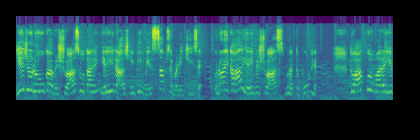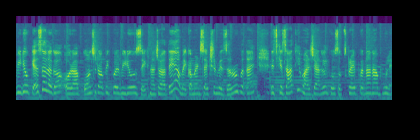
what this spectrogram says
ये जो लोगों का विश्वास होता है, यही राजनीति में सबसे बड़ी चीज़ है। उन्होंने कहा, यही विश्वास महत्वपूर्ण है। तो आपको हमारा ये वीडियो कैसा लगा और आप कौन से टॉपिक पर वीडियोस देखना चाहते हैं, हमें कमेंट सेक्शन में ज़रूर बताएँ। इसके साथ ही हमारे चैनल को सब्सक्राइब करना ना भूलें।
